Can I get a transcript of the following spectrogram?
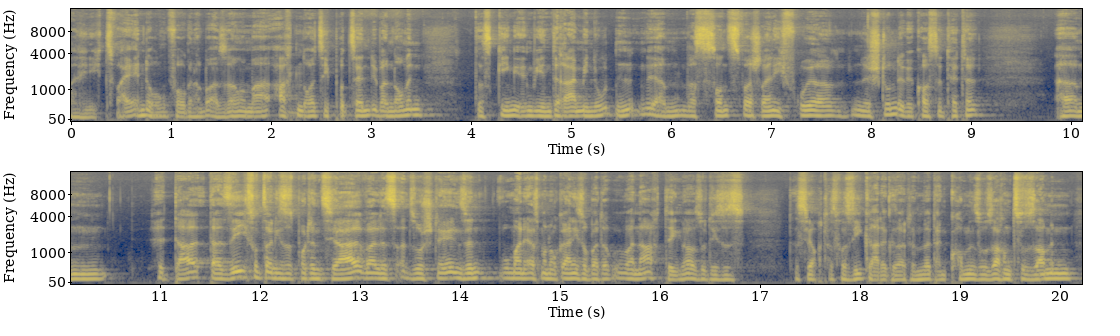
weiß ich nicht, zwei Änderungen vorgenommen habe. Also sagen wir mal 98 Prozent übernommen Das ging irgendwie in drei Minuten, was sonst wahrscheinlich früher eine Stunde gekostet hätte. Ähm, da, da sehe ich sozusagen dieses Potenzial, weil es so Stellen sind, wo man erstmal noch gar nicht so darüber nachdenkt. Ne? Also dieses, das ist ja auch das, was Sie gerade gesagt haben, ne? dann kommen so Sachen zusammen,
